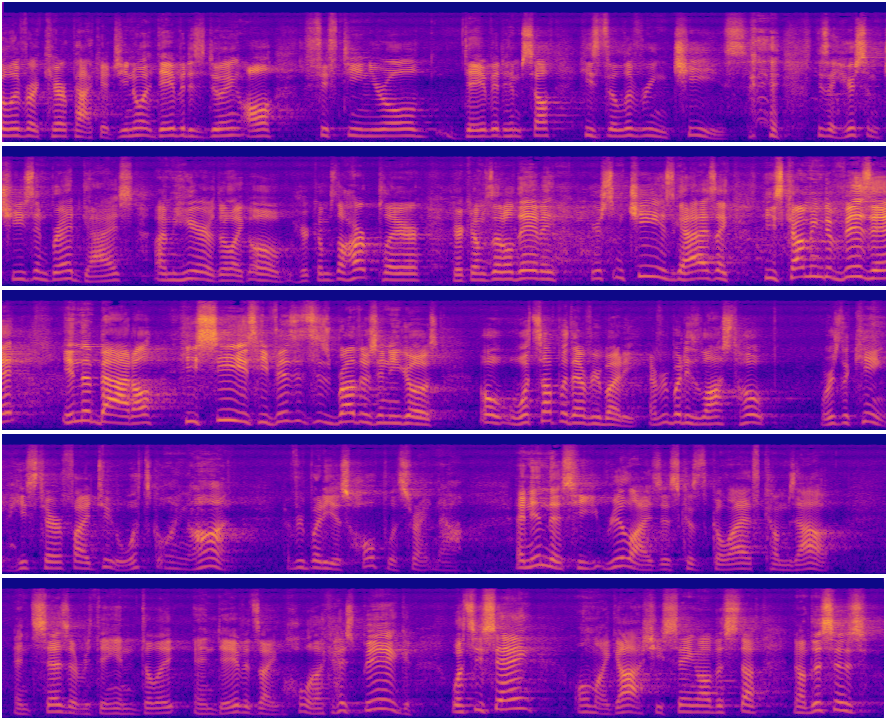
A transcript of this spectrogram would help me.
deliver a care package. You know what David is doing? All 15 year old David himself, he's delivering cheese. he's like, here's some cheese and bread, guys. I'm here. They're like, oh, here comes the harp player. Here comes little David. Here's some cheese, guys. Like, he's coming to visit in the battle. He sees, he visits his brothers, and he goes, oh, what's up with everybody? Everybody's lost hope. Where's the king? He's terrified too. What's going on? Everybody is hopeless right now. And in this, he realizes because Goliath comes out and says everything, and, and David's like, oh, that guy's big. What's he saying? Oh my gosh, he's saying all this stuff. Now, this is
